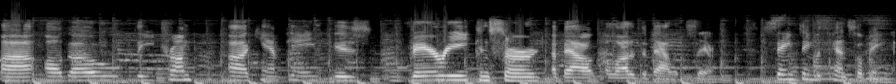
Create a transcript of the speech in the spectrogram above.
uh, although the Trump uh, campaign is very concerned about a lot of the ballots there. Same thing with Pennsylvania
